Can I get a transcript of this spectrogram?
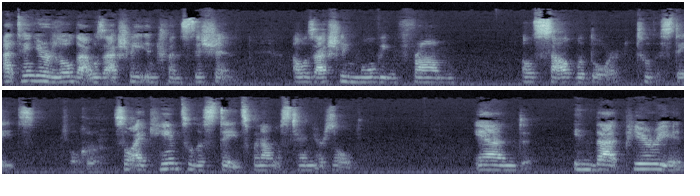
at 10 years old, I was actually in transition. I was actually moving from El Salvador to the States. Okay. So I came to the States when I was 10 years old. And in that period,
